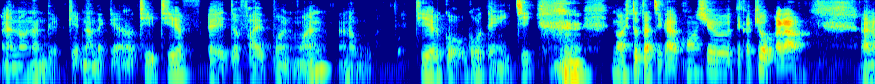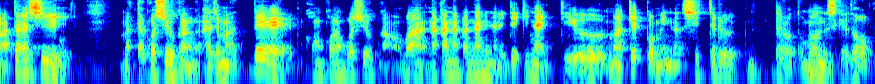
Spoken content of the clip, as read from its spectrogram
あの、なんだっけ、なんだっけ、あの、TF、えっ、ー、と、5.1、あの、Tier 5.1 の人たちが今週、てか今日から、あの、新しい、また5週間が始まって、この5週間はなかなか何々できないっていう、まあ結構みんな知ってるだろうと思うんですけど、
